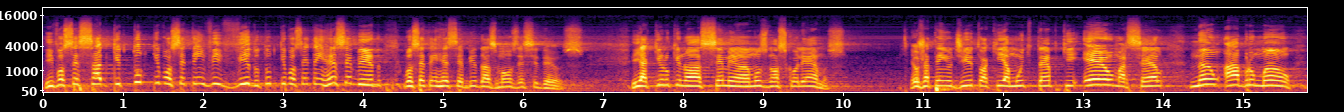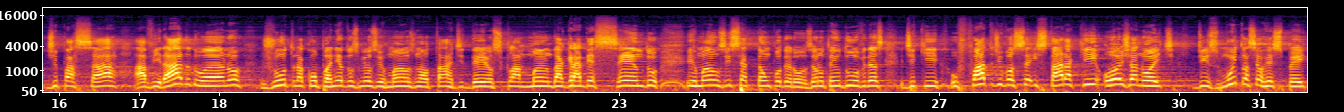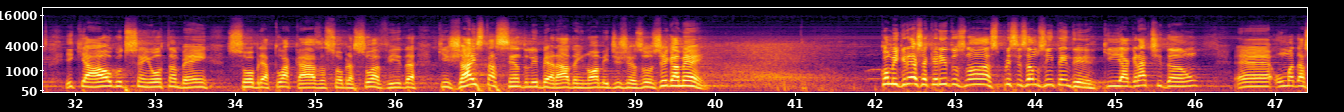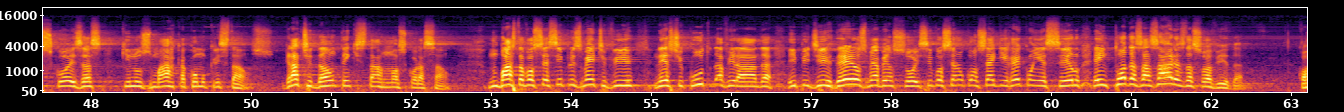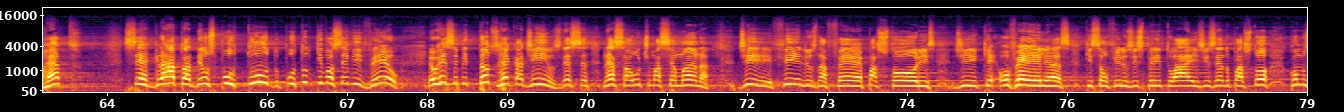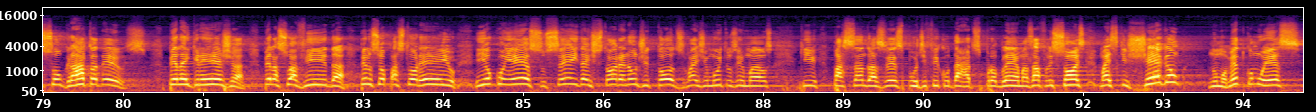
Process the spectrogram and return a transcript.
E você sabe que tudo que você tem vivido, tudo que você tem recebido, você tem recebido das mãos desse Deus. E aquilo que nós semeamos, nós colhemos. Eu já tenho dito aqui há muito tempo que eu, Marcelo, não abro mão de passar a virada do ano junto na companhia dos meus irmãos no altar de Deus, clamando, agradecendo. Irmãos, isso é tão poderoso. Eu não tenho dúvidas de que o fato de você estar aqui hoje à noite diz muito a seu respeito e que há algo do Senhor também sobre a tua casa, sobre a sua vida, que já está sendo liberado em nome de Jesus. Diga amém. Como igreja, queridos, nós precisamos entender que a gratidão é uma das coisas que nos marca como cristãos. Gratidão tem que estar no nosso coração. Não basta você simplesmente vir neste culto da virada e pedir, Deus me abençoe, se você não consegue reconhecê-lo em todas as áreas da sua vida, correto? Ser grato a Deus por tudo, por tudo que você viveu. Eu recebi tantos recadinhos nesse, nessa última semana de filhos na fé, pastores, de que, ovelhas que são filhos espirituais, dizendo, pastor, como sou grato a Deus pela igreja, pela sua vida, pelo seu pastoreio. E eu conheço, sei da história, não de todos, mas de muitos irmãos, que passando às vezes por dificuldades, problemas, aflições, mas que chegam num momento como esse,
